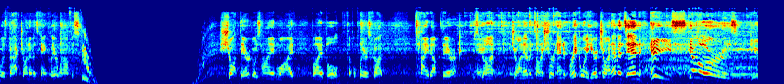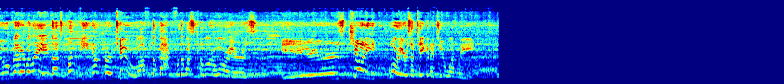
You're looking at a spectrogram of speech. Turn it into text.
goes back. John Evans can't clear. Went off his shot there goes high and wide by Bolt. A couple players got tied up there. He's And gone. John Evans on a shorthanded breakaway here. John Evans in. He scores. You better believe that's monkey number two off the back for the West Kelowna Warriors. Here's Johnny. Warriors have taken a 2-1 lead.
